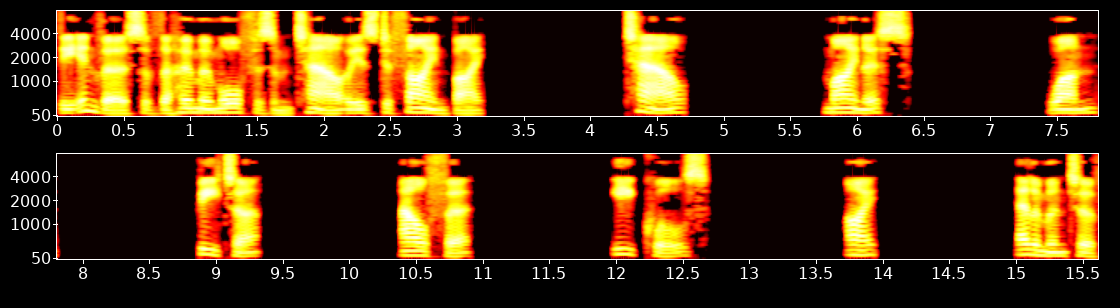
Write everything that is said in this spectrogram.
The inverse of the homomorphism tau is defined by tau minus 1 beta alpha equals i element of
